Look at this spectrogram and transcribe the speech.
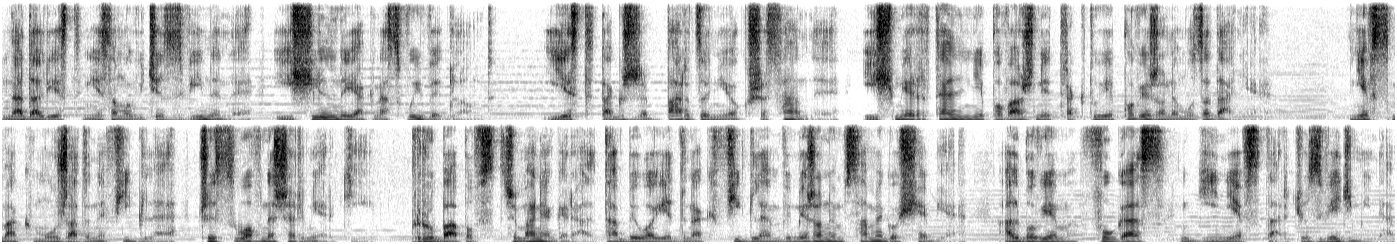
Nadal jest niesamowicie zwinny i silny jak na swój wygląd. Jest także bardzo nieokrzesany i śmiertelnie poważnie traktuje powierzone mu zadanie. Nie w smak mu żadne figle czy słowne szermierki. Próba powstrzymania Geralta była jednak figlem wymierzonym w samego siebie, albowiem Fugas ginie w starciu z Wiedźminem.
